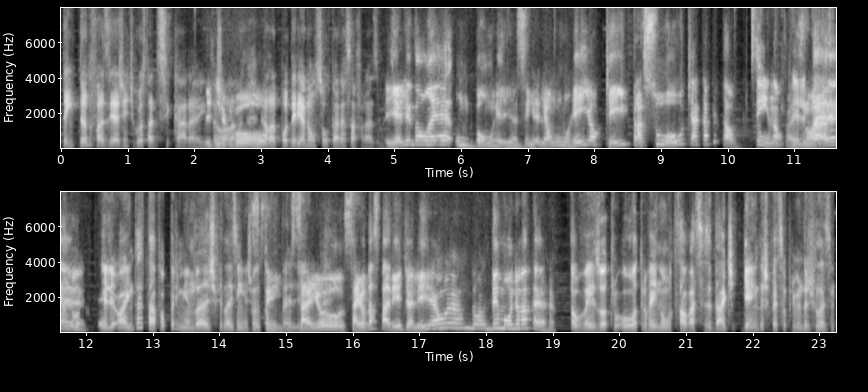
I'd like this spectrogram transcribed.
tentando fazer a gente gostar desse cara. E Então tipo, ela, ela poderia não soltar essa frase. mesmo. e ele não é um bom rei, assim, ele é um rei ok pra Suou, que é a capital. Sim, não. Mas ele não tá é- sendo- Ele ainda tava oprimindo as vilazinhas. Mas Sim, ele- saiu, saiu das paredes ali, é um, é um demônio na terra. Talvez outro, o outro rei não salvasse a cidade e ainda estivesse oprimindo as vilazinhas.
